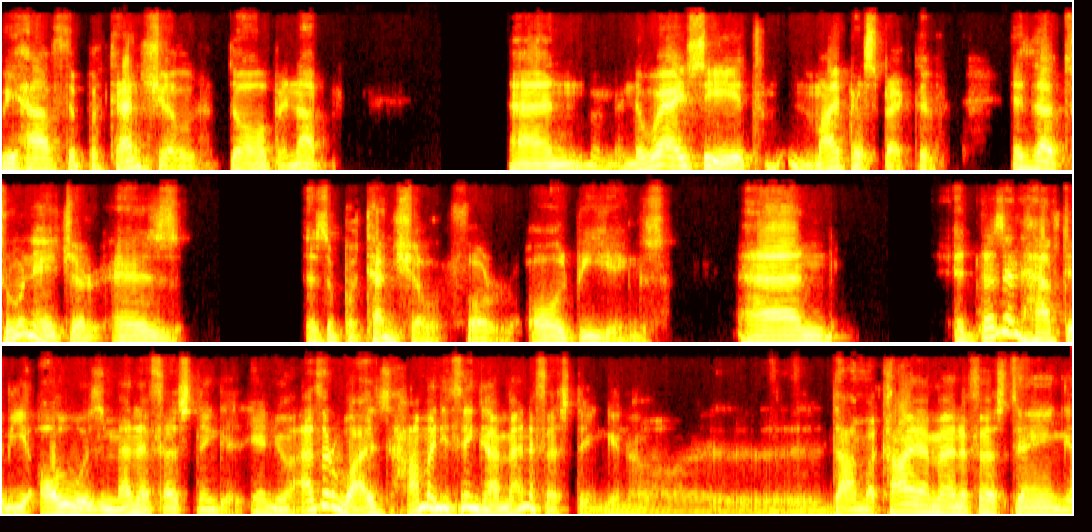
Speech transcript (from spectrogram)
We have the potential to open up. And the way I see it, my perspective, is that true nature is, is a potential for all beings. And it doesn't have to be always manifesting in you. Otherwise, how many things are manifesting? You know, Dharmakaya manifesting,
